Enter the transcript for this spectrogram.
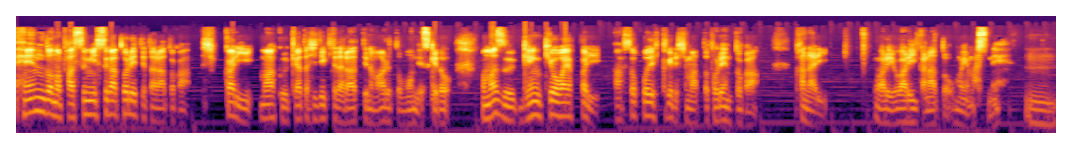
ヘンドのパスミスが取れてたらとか、しっかりマーク受け渡しできてたらっていうのもあると思うんですけど、まず、元凶はやっぱり、あそこで引っ掛けてしまったトレントが、かなり悪い、悪いかなと思いますね。うん。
